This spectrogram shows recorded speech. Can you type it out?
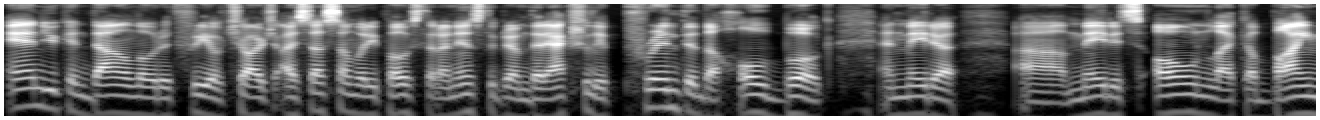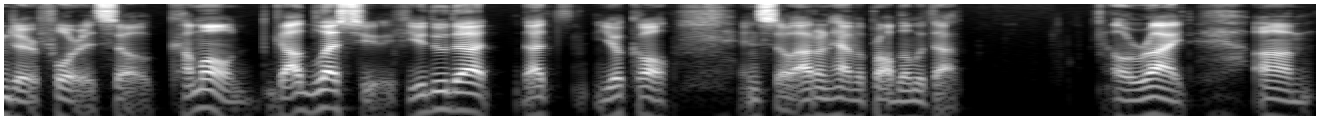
And you can download it free of charge. I saw somebody posted on instagram that actually printed the whole book and made a uh, made its own like a binder for it. So come on god bless you. If you do that that's your call. And so i don't have a problem with that. All right. Um,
